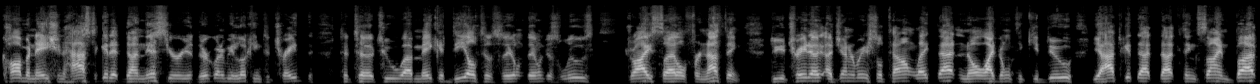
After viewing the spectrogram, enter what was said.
combination has to get it done this year. They're going to be looking to trade to to to uh, make a deal to so they don't, they don't just lose Draisaitl for nothing. Do you trade a, a generational talent like that? No, I don't think you do. You have to get that that thing signed, but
